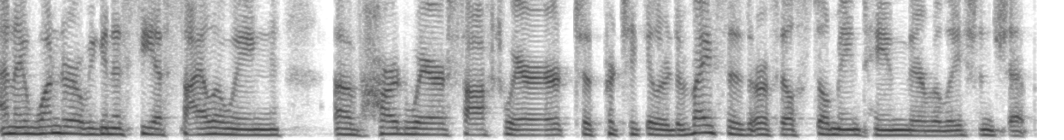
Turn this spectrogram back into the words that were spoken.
And I wonder, are we going to see a siloing of hardware, software to particular devices, or if they'll still maintain their relationship?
